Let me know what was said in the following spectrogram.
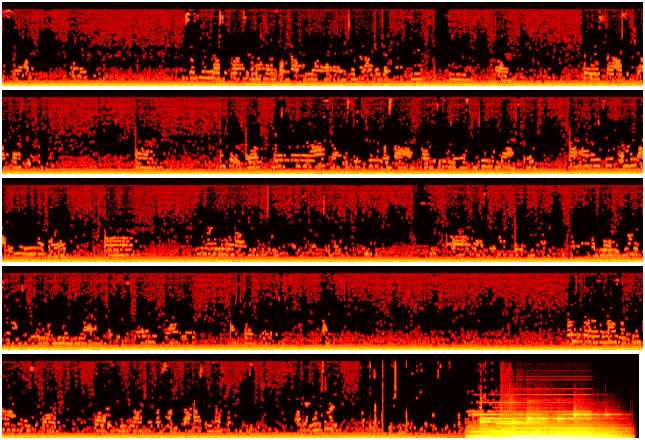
个毕业的时候，然后我找我前辈老师讲，嗯，呃，这个是老师教的，嗯，但是我我我老师就是说，呃，就是我就是我讲的，然后他们就是说，你老师是一个什么？呃，因为我老师就是。Okay, one time.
